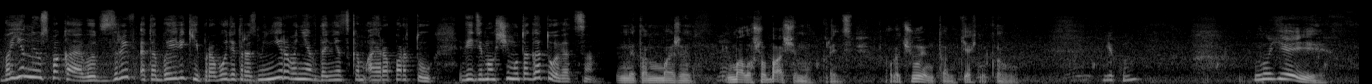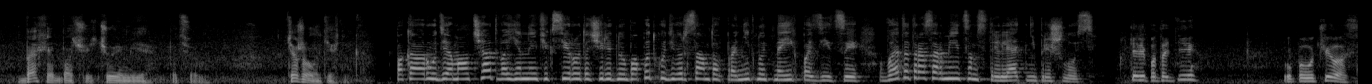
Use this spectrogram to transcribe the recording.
Военные успокаивают. Взрыв – это боевики проводят разминирование в Донецком аэропорту. Видимо, к чему-то готовятся. Ми там майже мало що бачимо, в принципі. Але чуємо там техніку. Яку? Ну, є і бехи, бачу, і чуємо є по цьому. Тяжела техніка. Пока орудия молчат, военные фиксируют очередную попытку диверсантов проникнуть на их позиции. В этот раз армейцам стрелять не пришлось. Хотели подойти, не получилось.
